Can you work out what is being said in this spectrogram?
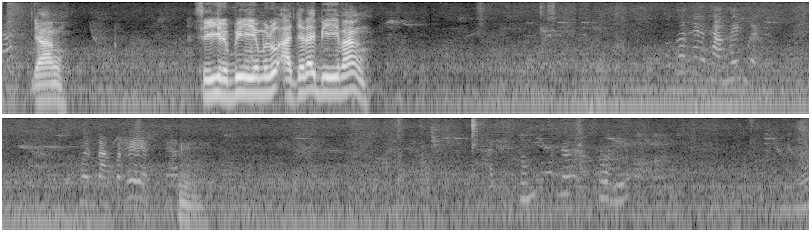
นะยังซีหรือบียังไม่รู้อาจจะได้บีมั้งก็แค่ทำให้เหมือน เหมือนต่างประเทศนะ อืม สมม ตินะตัวนี้โอ้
